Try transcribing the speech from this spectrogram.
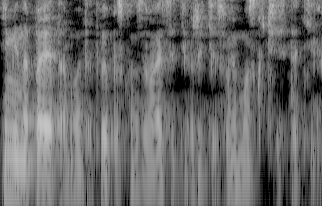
Именно поэтому этот выпуск называется «Держите свой мозг в чистоте».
